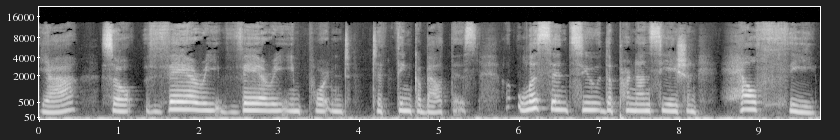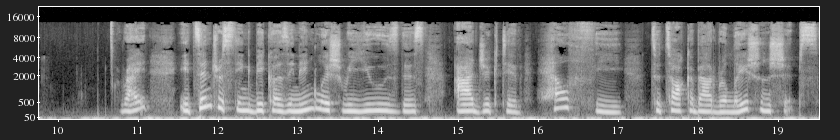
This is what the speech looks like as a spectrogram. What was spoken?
Yeah? So, very, very important to think about this. Listen to the pronunciation healthy, right? It's interesting because in English we use this adjective healthy to talk about relationships.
